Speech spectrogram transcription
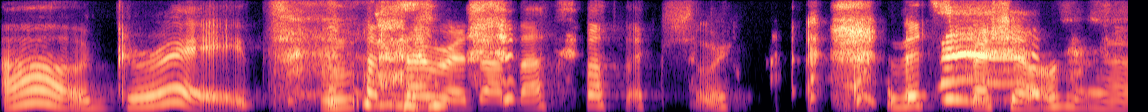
Oh, great. Mm. I've never done that one actually. A bit special. Yeah.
